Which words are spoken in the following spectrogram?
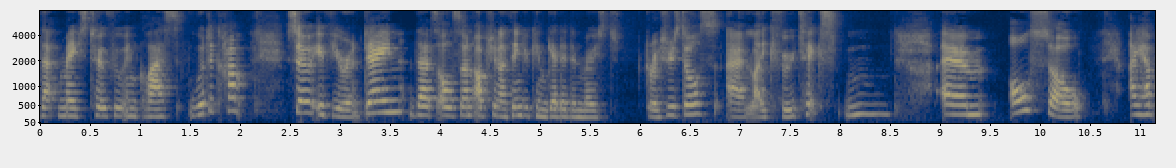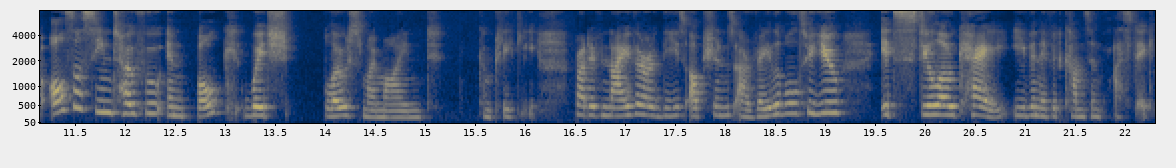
that makes tofu in glass Urtekram. So if you're a Dane, that's also an option. I think you can get it in most grocery stores, uh, like Føtex. Mm. Um, also, I have also seen tofu in bulk, which blows my mind completely. But if neither of these options are available to you, it's still okay, even if it comes in plastic.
